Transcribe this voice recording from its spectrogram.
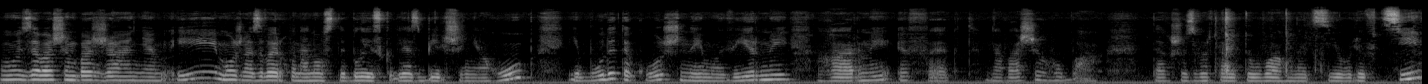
ось за вашим бажанням. І можна зверху наносити блиск для збільшення губ, і буде також неймовірний гарний ефект на ваших губах. Так що звертайте увагу на ці олівці.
